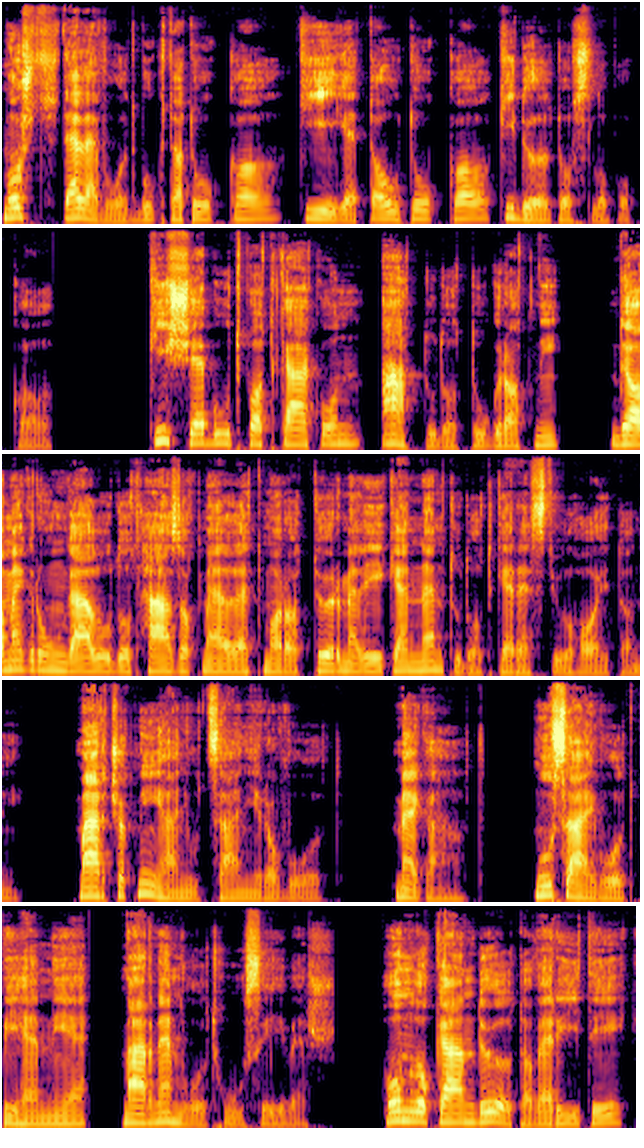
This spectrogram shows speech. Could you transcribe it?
most tele volt buktatókkal, kiégett autókkal, kidőlt oszlopokkal. Kisebb útpatkákon át tudott ugratni, de a megrongálódott házak mellett maradt törmeléken nem tudott keresztül hajtani. Már csak néhány utcányira volt. Megállt. Muszáj volt pihennie, már nem volt húsz éves. Homlokán dőlt a veríték,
